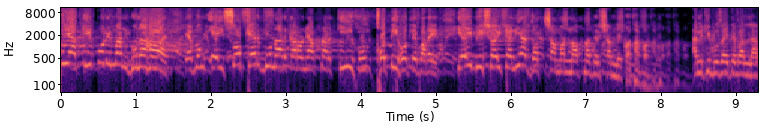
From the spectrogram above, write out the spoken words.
দিয়া কি পরিমাণ গুণা হয় এবং এই চোখের গুনার কারণে আপনার কি ক্ষতি হতে পারে, এই বিষয়টা নিয়ে যত সামান্য আপনাদের সামনে কথা বলব। আমি কি বুঝাইতে পারলাম?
